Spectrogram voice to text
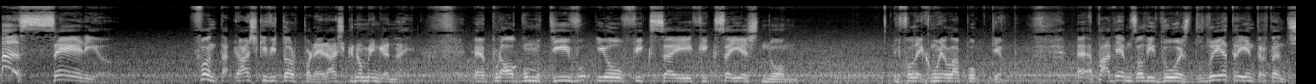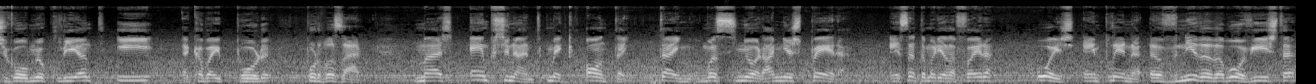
A sério? Fantástico. Eu acho que é Vitor Pereira, acho que não me enganei. Eh, por algum motivo eu fixei, fixei este nome e falei com ele há pouco tempo. Uh, pá, demos ali duas de letra e entretanto chegou o meu cliente e acabei por, por bazar. Mas é impressionante como é que ontem tenho uma senhora à minha espera em Santa Maria da Feira, hoje em plena Avenida da Boa Vista,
